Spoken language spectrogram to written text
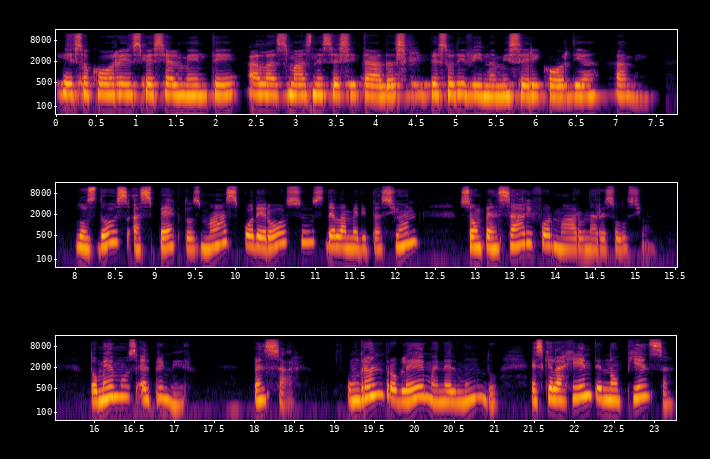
y socorre especialmente a las más necesitadas de su divina misericordia. Amén. Los dos aspectos más poderosos de la meditación son pensar y formar una resolución. Tomemos el primero, pensar. Un gran problema en el mundo es que la gente no piensa.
